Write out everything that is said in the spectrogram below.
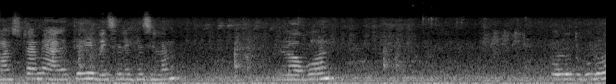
মাছটা আমি আগে থেকেই বেছে রেখেছিলাম। লবণ হলুদ গুঁড়ো।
